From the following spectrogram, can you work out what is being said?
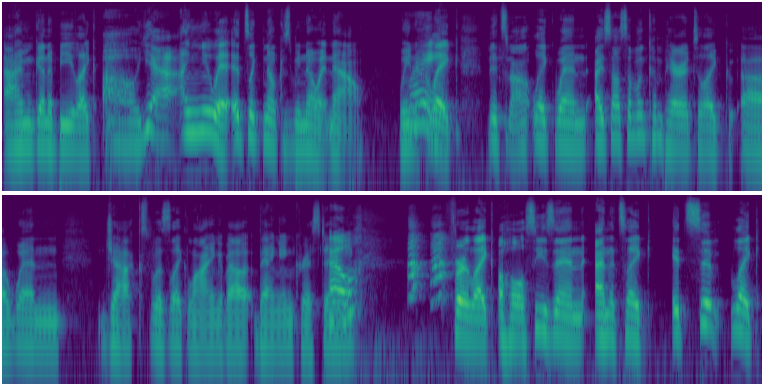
I'm gonna be like, oh yeah, I knew it. It's like no, because we know it now. We know like it's not like when I saw someone compare it to like uh, when Jax was like lying about banging Kristen Oh. for like a whole season, and it's like it's like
